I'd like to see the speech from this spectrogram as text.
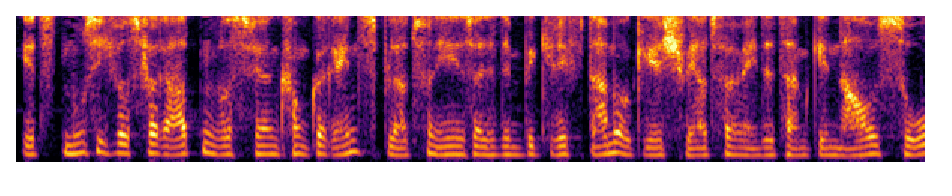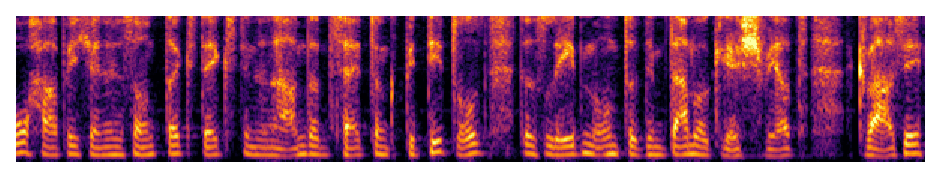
Jetzt muss ich was verraten, was für ein Konkurrenzblatt von Ihnen ist, weil Sie den Begriff Damoklesschwert verwendet haben. Genau so habe ich einen Sonntagstext in einer anderen Zeitung betitelt, das Leben unter dem Damoklesschwert quasi.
